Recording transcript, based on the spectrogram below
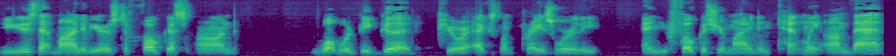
You use that mind of yours to focus on what would be good, pure, excellent, praiseworthy, and you focus your mind intently on that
